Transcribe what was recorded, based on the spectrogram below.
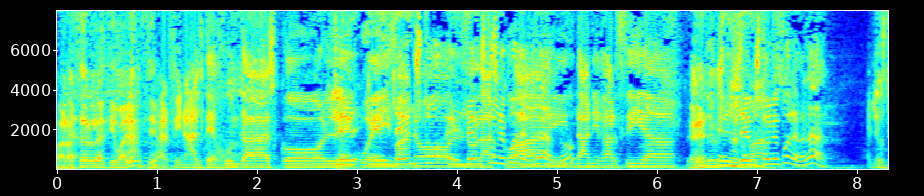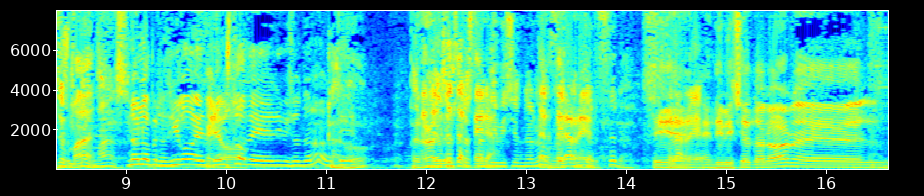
Para hacer la equivalencia. Al final te juntas con Que- Leque, el Deusto- Imanol, el Deusto le puede ganar. Dani García. ¿Eh? El Deusto El le puede ganar. El Deusto es más. No, no, pero digo el Pero- Deusto de División de Honor. Claro. Pero El no, el Deusto está tercera. en división de honor, Tercera red. tercera. Sí, Tercera en, red. en división de honor, eh, el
